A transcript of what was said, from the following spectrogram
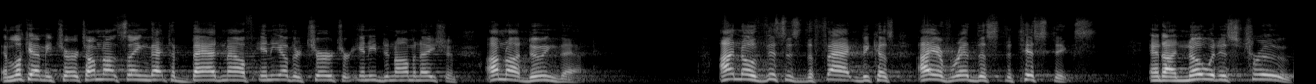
And look at me, church. I'm not saying that to badmouth any other church or any denomination. I'm not doing that. I know this is the fact because I have read the statistics and I know it is true.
